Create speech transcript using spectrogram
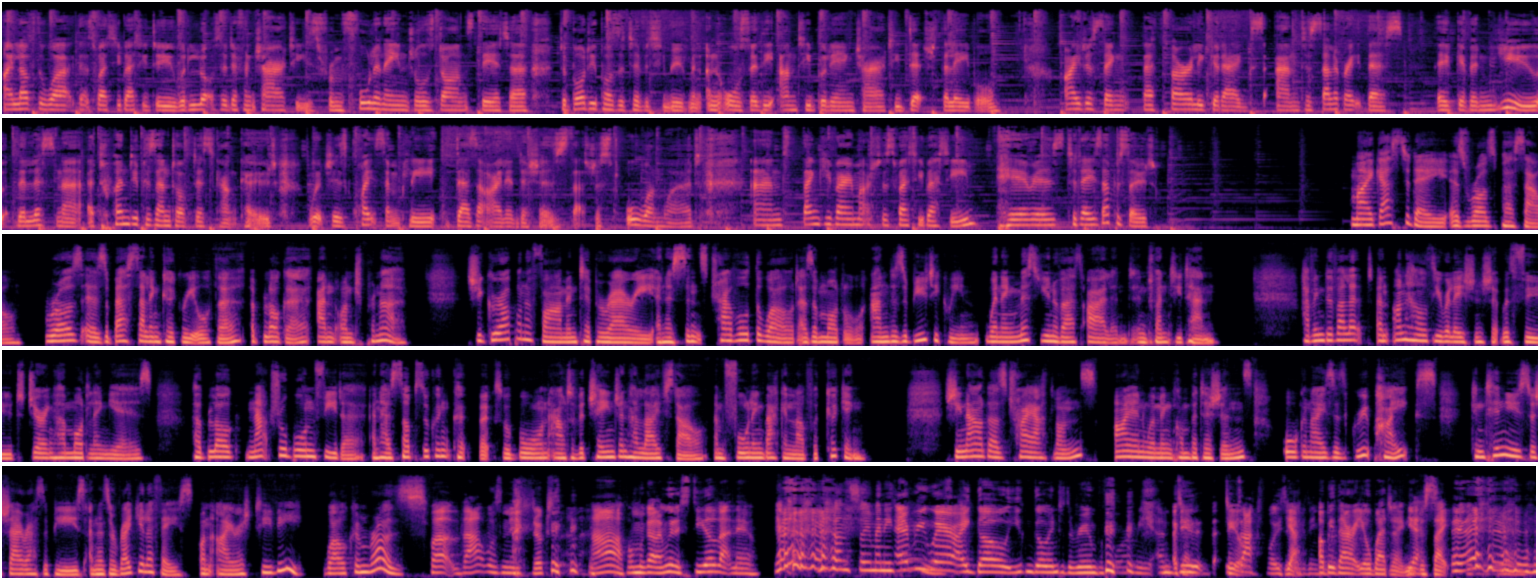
I love the work that Sweaty Betty do with lots of different charities from Fallen Angels Dance Theatre to Body Positivity Movement and also the anti-bullying charity Ditch the Label. I just think they're thoroughly good eggs and to celebrate this, they've given you, the listener, a 20% off discount code, which is quite simply Desert Island Dishes. That's just all one word. And thank you very much to Sweaty Betty. Here is today's episode. My guest today is Roz Purcell. Roz is a best-selling cookery author, a blogger, and entrepreneur. She grew up on a farm in Tipperary and has since traveled the world as a model and as a beauty queen, winning Miss Universe Ireland in 2010. Having developed an unhealthy relationship with food during her modeling years, her blog Natural Born Feeder and her subsequent cookbooks were born out of a change in her lifestyle and falling back in love with cooking. She now does triathlons, Iron Women competitions, organizes group hikes, continues to share recipes, and is a regular face on Irish TV. Welcome, Roz. Well, that was an introduction and a half. Oh my God, I'm going to steal that now. You've done so many things. Everywhere I go, you can go into the room before me and Okay, do the deal. exact voice. Yeah, everything. I'll be there at your wedding. Yes. Just like, yeah.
